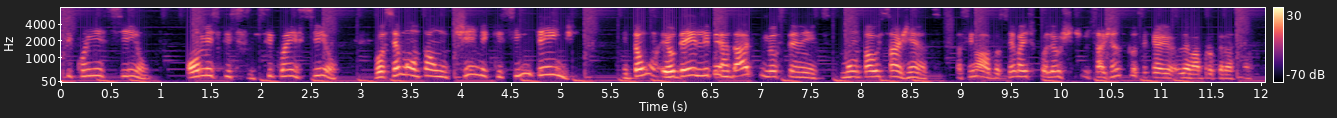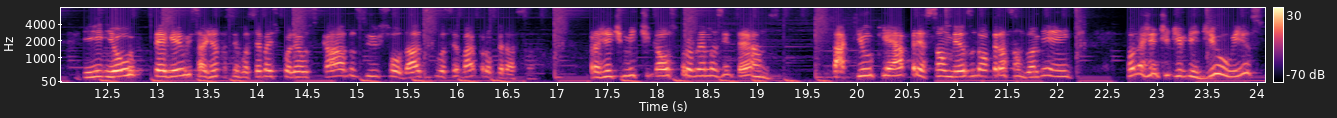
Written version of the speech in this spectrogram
se conheciam, homens que se conheciam. Você montar um time que se entende. Então, eu dei liberdade para meus tenentes montar os sargentos. Assim, ó, você vai escolher os, os sargentos que você quer levar para operação. E, e, eu peguei os sargentos assim, você vai escolher os cabos e os soldados que você vai para operação. Para a gente mitigar os problemas internos, daquilo que é a pressão mesmo da operação, do ambiente. Quando a gente dividiu isso,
